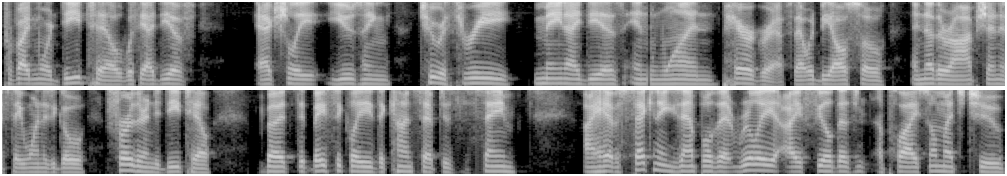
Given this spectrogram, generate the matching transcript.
provide more detail with the idea of actually using two or three main ideas in one paragraph. That would be also another option if they wanted to go further into detail. But the, basically, the concept is the same. I have a second example that really I feel doesn't apply so much to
